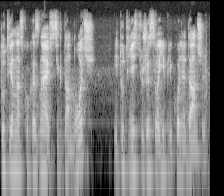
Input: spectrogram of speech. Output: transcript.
Тут, я, насколько знаю, всегда ночь. И тут есть уже свои прикольные данжи.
